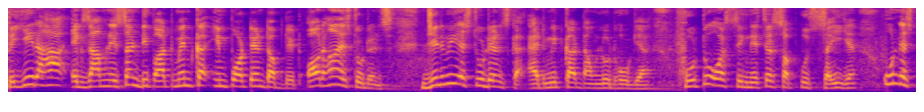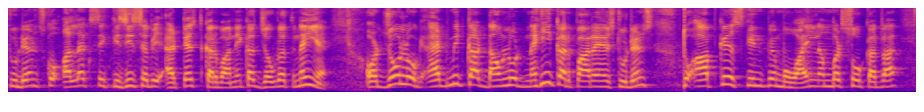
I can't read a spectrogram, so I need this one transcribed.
तो ये रहा एग्जामिनेशन डिपार्टमेंट का इंपॉर्टेंट अपडेट और हाँ स्टूडेंट्स जिन भी स्टूडेंट्स का एडमिट कार्ड डाउनलोड हो गया फ़ोटो और सिग्नेचर सब कुछ सही है। उन स्टूडेंट्स को अलग से किसी से भी अटेस्ट करवाने का ज़रूरत नहीं है। और जो लोग एडमिट कार्ड डाउनलोड नहीं कर पा रहे हैं स्टूडेंट्स तो आपके स्क्रीन पर मोबाइल नंबर शो कर रहा है।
